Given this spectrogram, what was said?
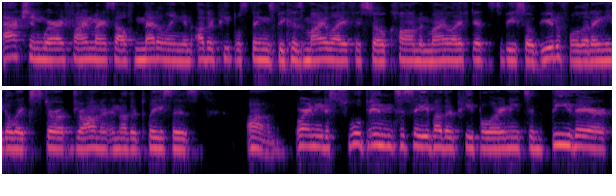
action where I find myself meddling in other people's things because my life is so calm and my life gets to be so beautiful that I need to like stir up drama in other places um, or I need to swoop in to save other people, or I need to be there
